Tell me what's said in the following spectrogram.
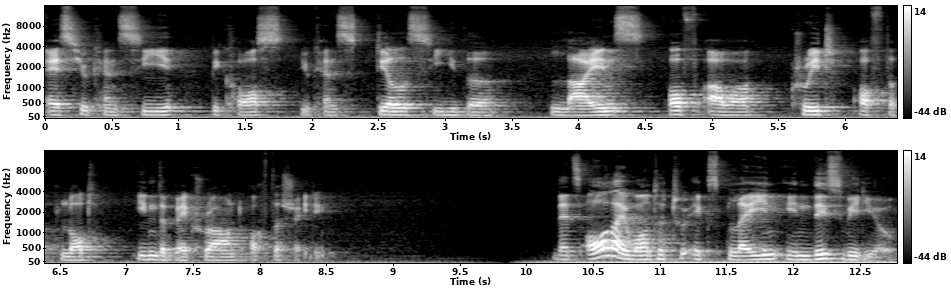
as you can see, because you can still see the lines of our grid of the plot in the background of the shading. That's all I wanted to explain in this video.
